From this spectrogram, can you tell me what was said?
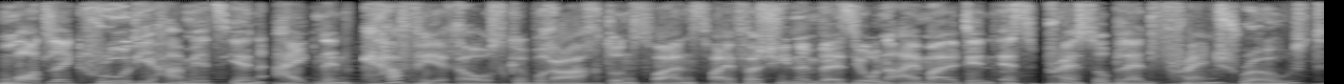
Motley Crue, die haben jetzt ihren eigenen Kaffee rausgebracht und zwar in zwei verschiedenen Versionen. Einmal den Espresso Blend French Roast.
